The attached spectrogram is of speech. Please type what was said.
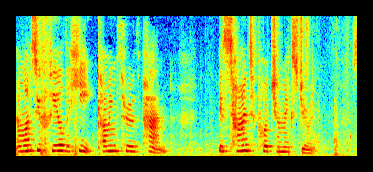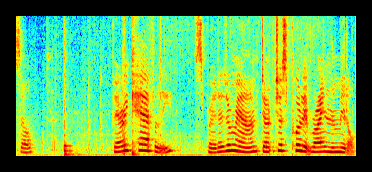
And once you feel the heat coming through the pan, it's time to put your mixture in. So, very carefully spread it around. Don't just put it right in the middle.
